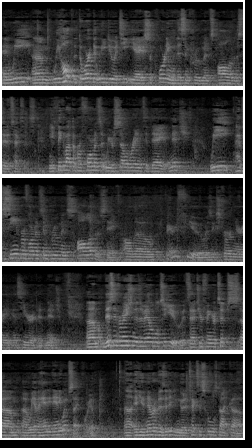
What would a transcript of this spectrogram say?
And we, um, we hope that the work that we do at TEA is supporting this improvements all over the state of Texas. When you think about the performance that we are celebrating today at Nitsch, we have seen performance improvements all over the state, although very few as extraordinary as here at Nitsch. Um, this information is available to you. It's at your fingertips. Um, uh, we have a handy dandy website for you. Uh, if you've never visited, you can go to texasschools.gov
